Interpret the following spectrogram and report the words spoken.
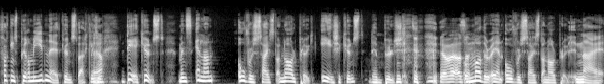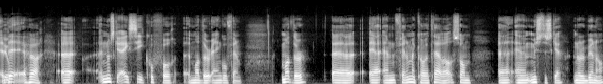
fuckings pyramiden er et kunstverk. liksom Det er kunst. Mens en eller annen oversized analplugg er ikke kunst, det er bullshit. ja, men altså Og Mother er en oversized analplugg. Nei, det, hør. Uh, nå skal jeg si hvorfor Mother er en god film. Mother uh, er en film med karakterer som uh, er mystiske når du begynner.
